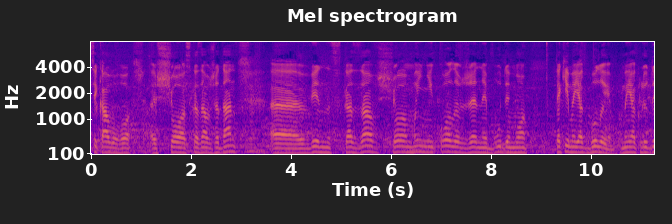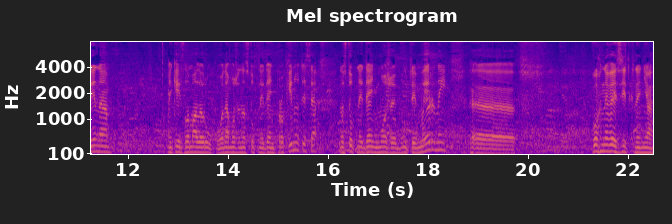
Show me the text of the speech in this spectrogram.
цікавого, що сказав Жадан, він сказав, що ми ніколи вже не будемо такими, як були. Ми як людина який зламали руку. Вона може наступний день прокинутися, наступний день може бути мирний. Е- Вогневе зіткнення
